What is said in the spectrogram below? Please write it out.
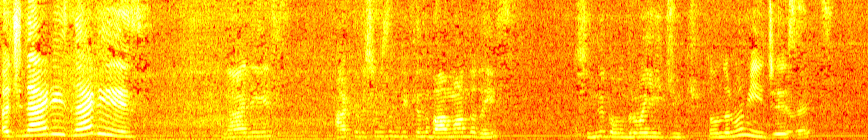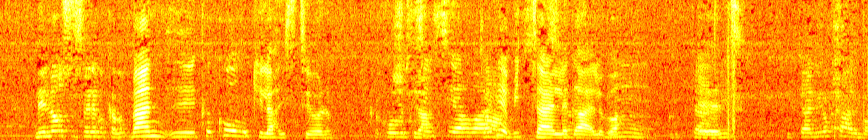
Hacı neredeyiz? Neredeyiz? Neredeyiz? Arkadaşımızın dükkanı Balmanda'dayız. Şimdi dondurma yiyecek. Dondurma mı yiyeceğiz? Evet. Neli olsun söyle bakalım. Ben e, kakaolu külah istiyorum. Kakaolu Şu simsiyah var Tamam, ya bitterli simsiyah. galiba. Hmm, bitterli. Evet. Bitterli yok galiba.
